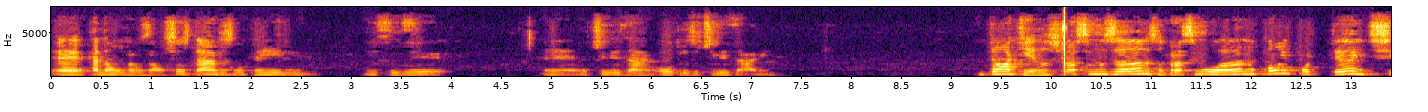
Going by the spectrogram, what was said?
é, cada um vai usar os seus dados, não tem isso de é, utilizar, outros utilizarem. Então, aqui, nos próximos anos, no próximo ano, quão importante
